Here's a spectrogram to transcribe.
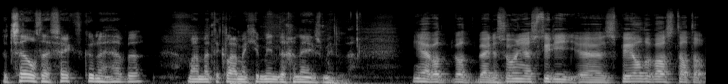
hetzelfde effect kunnen hebben, maar met een klein beetje minder geneesmiddelen. Ja, wat, wat bij de SONIA-studie uh, speelde was dat er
